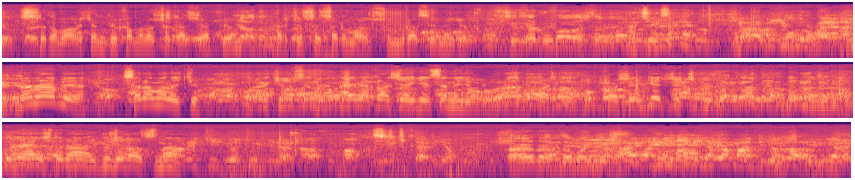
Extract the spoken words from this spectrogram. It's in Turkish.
Yok. Selamünaleyküm. Bir kamera şakası yapıyorum. Herkese selam olsun. Burası ne gel? Sizler ufak ağaçlarda. Çeksene. Ben abi. Selamünaleyküm. Aleykümselam. Hele karşıya geçsene yolu. Karşıya, karşıya geç geç. He işte ha güzel alsın ha. İki götürdüler daha sokak yerinde mi yapılmış? Aradan zaman geçti.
